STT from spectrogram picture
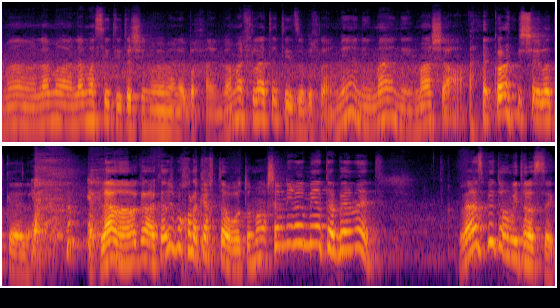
מה, למה, למה עשיתי את השינויים האלה בחיים? למה החלטתי את זה בכלל? מי אני? מה אני? מה השעה? כל מיני שאלות כאלה. למה? מה קרה? הקדוש ברוך הוא לקח את האורות, הוא אומר, עכשיו נראה מי אתה באמת. ואז פתאום הוא מתרסק.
